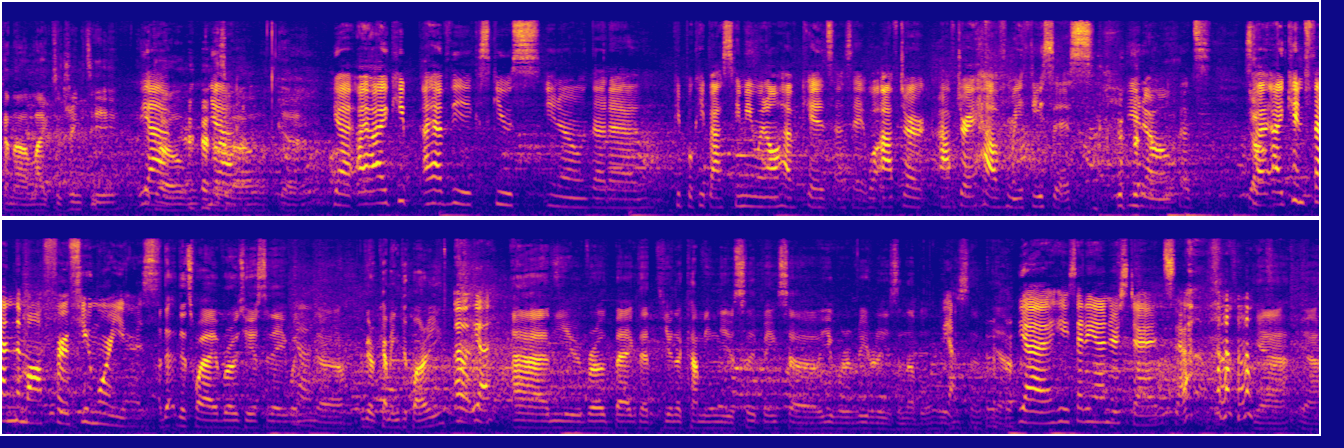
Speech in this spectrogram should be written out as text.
kind of like to drink tea Yeah, at home as yeah. well. Yeah. Yeah, I, I keep I have the excuse, you know, that uh, people keep asking me when I'll have kids. I say, well, after after I have my thesis, you know, that's so Yeah. I, I can fend them off for a few more years. That, that's why I wrote you yesterday when Yeah. uh, we were coming to party. Oh yeah, And you wrote back that you're not coming, you're sleeping, so you were really reasonable. Yeah. this, yeah. yeah. He said he understood. So yeah, yeah.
